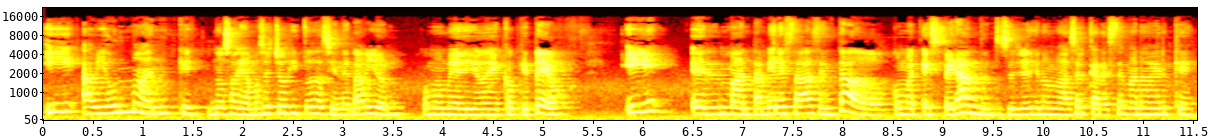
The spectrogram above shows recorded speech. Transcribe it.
y había un man que nos habíamos hecho ojitos así en el avión, como medio de coqueteo, y el man también estaba sentado, como esperando, entonces yo dije, no me voy a acercar a este man a ver qué.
